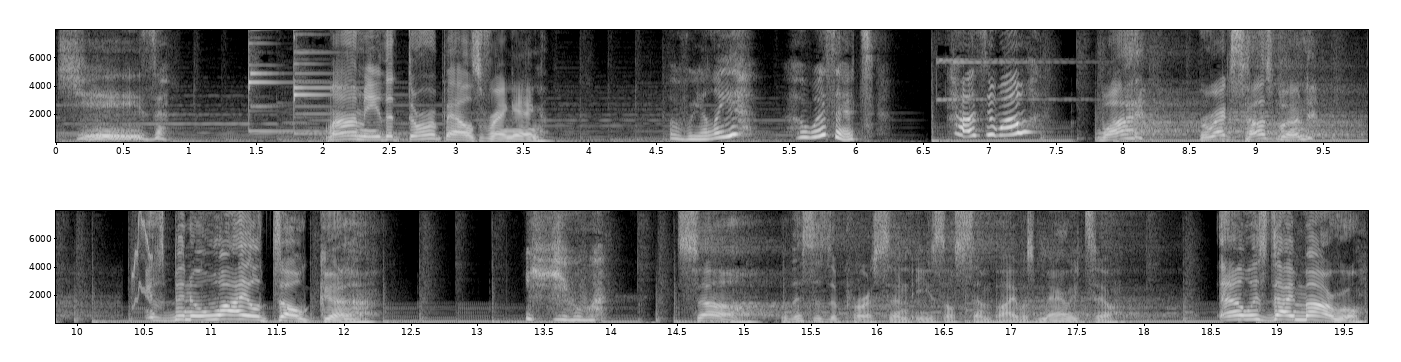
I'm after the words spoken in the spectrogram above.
Jeez! Mommy, the doorbell's ringing. Really? Who is it? Kazuo? What? Her ex-husband? It's been a while, Toka. You. So, this is the person Izo Senpai was married to. Oh, how is Daimaru?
